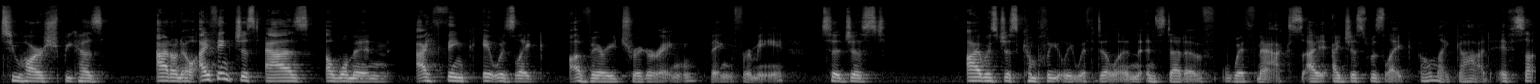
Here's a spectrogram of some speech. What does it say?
too harsh because I don't know. I think just as a woman, I think it was like a very triggering thing for me to just I was just completely with Dylan instead of with Max. I, I just was like, oh my God, if so,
